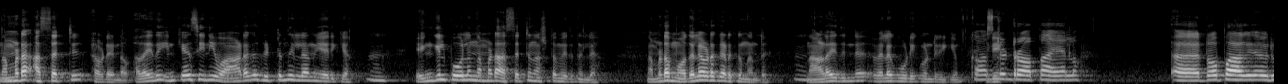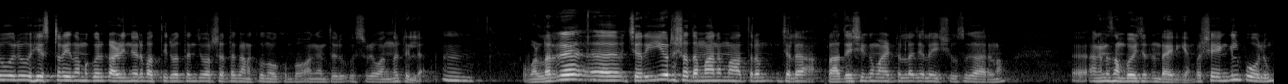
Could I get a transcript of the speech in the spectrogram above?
നമ്മുടെ അസറ്റ് അവിടെ ഉണ്ടാവും. അതായത് ഇൻ കേസ് ഇനി വാടക കിട്ടുന്നില്ല എന്ന് വിചാരിക്കാം. എങ്കിൽ പോലും നമ്മുടെ അസറ്റ് നഷ്ടം വരുന്നില്ല. നമ്മുടെ മുതൽ അവിടെ കിടക്കുന്നുണ്ട്. നാളെ ഇതിന്റെ വില കൂടിക്കൊണ്ടിരിക്കും. കോസ്റ്റ് ഡ്രോപ്പ് ആയാലോ? ഡ്രോപ്പ് ആകിയ ഒരു ഒരു ഹിസ്റ്ററി നമുക്കൊരു കഴിഞ്ഞൊരു ഒരു പത്തിരുപത്തഞ്ച് വർഷത്തെ കണക്ക് നോക്കുമ്പോൾ അങ്ങനത്തെ ഒരു ഹിസ്റ്ററി വന്നിട്ടില്ല. വളരെ ചെറിയൊരു ശതമാനം മാത്രം ചില പ്രാദേശികമായിട്ടുള്ള ചില ഇഷ്യൂസ് കാരണം അങ്ങനെ സംഭവിച്ചിട്ടുണ്ടായിരിക്കാം. പക്ഷേ എങ്കിൽ പോലും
